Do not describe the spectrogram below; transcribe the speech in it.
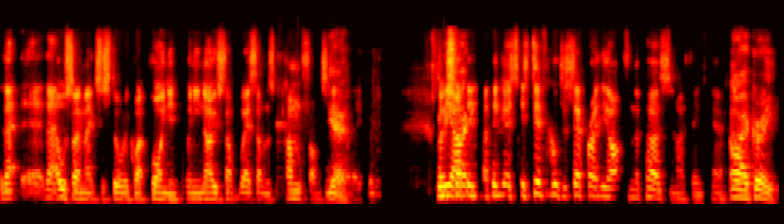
that uh, that also makes the story quite poignant when you know some, where someone's come from. Yeah. they- Well, So it's yeah, I think I think it's, it's difficult to separate the art from the person. I think yeah, Oh, I agree.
